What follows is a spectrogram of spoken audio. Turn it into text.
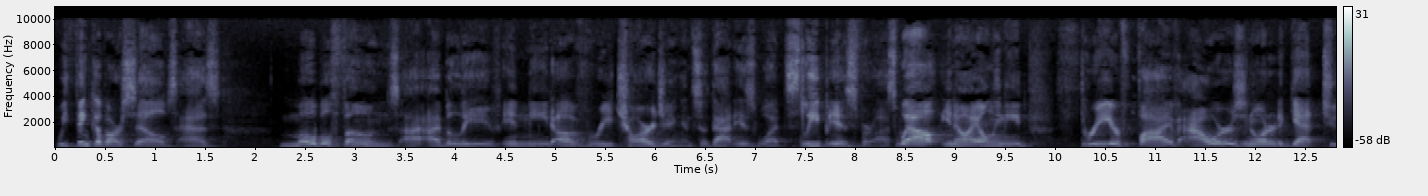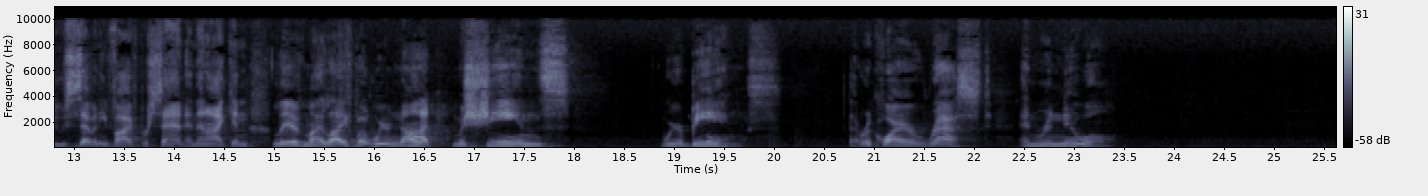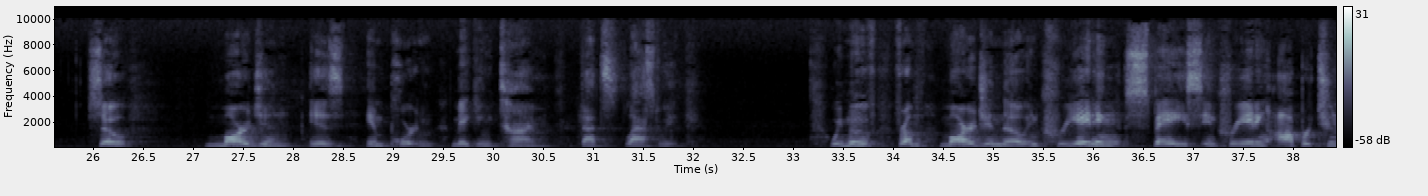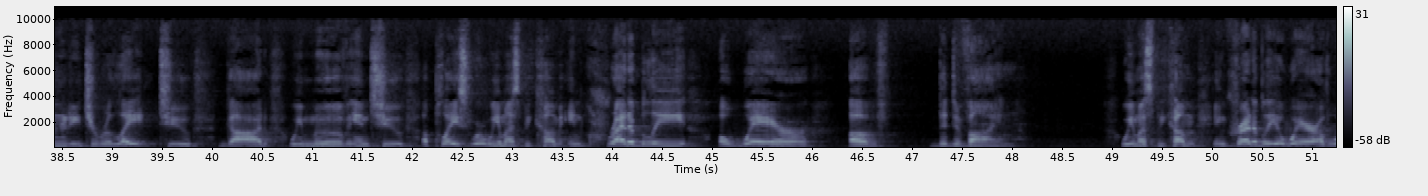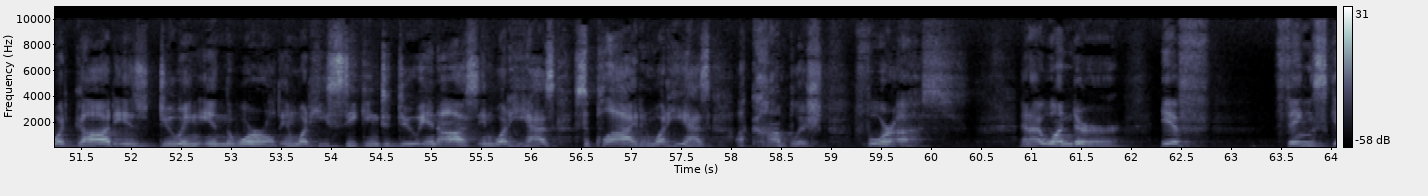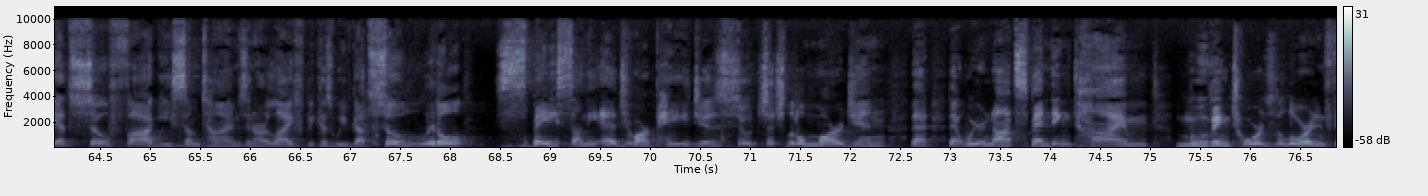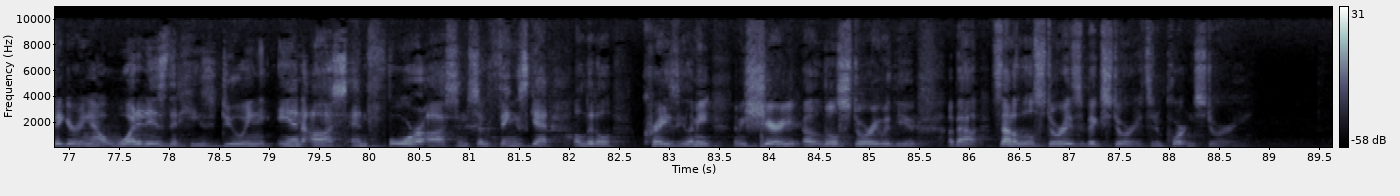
We think of ourselves as mobile phones, I, I, believe, in need of recharging. And so that is what sleep is for us. Well, you know, I only need three or five hours in order to get to 75%, and then I can live my life. But we're not machines we're beings that require rest and renewal. So, margin is important, making time. That's last week. We move from margin, though, in creating space, in creating opportunity to relate to God. We move into a place where we must become incredibly aware of the divine. We must become incredibly aware of what God is doing in the world, in what He's seeking to do in us, in what He has supplied, and what He has accomplished for us. And I wonder if things get so foggy sometimes in our life because we've got so little space on the edge of our pages, so such little margin that, that we're not spending time moving towards the Lord and figuring out what it is that He's doing in us and for us. And so things get a little crazy. Let me, let me share a little story with you about it's not a little story, it's a big story, it's an important story.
